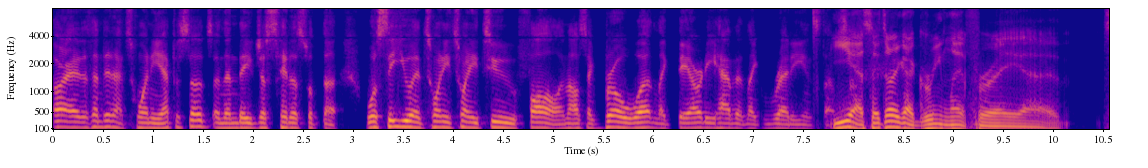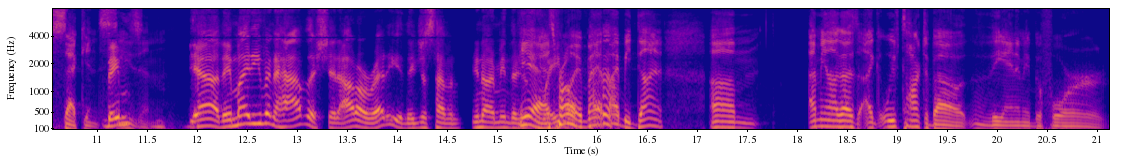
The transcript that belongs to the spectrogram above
all right, it ended at 20 episodes, and then they just hit us with the we'll see you in 2022 fall. And I was like, bro, what? Like they already have it like ready and stuff. Yeah. So it's already got green lit for a uh, second They- season. yeah, they might even have the shit out already. They just haven't, you know what I mean? They're just Yeah, it's probably it might, be done. Um, I mean, like, I was, like we've talked about the anime before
